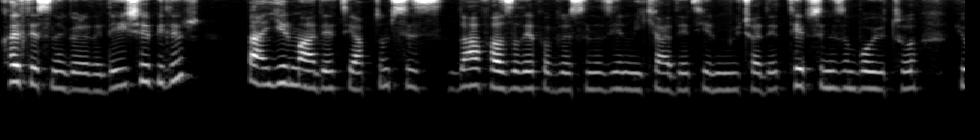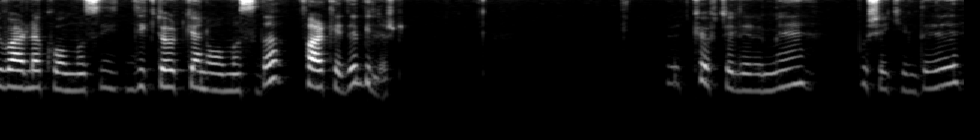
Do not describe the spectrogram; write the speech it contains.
kalitesine göre de değişebilir. Ben 20 adet yaptım. Siz daha fazla da yapabilirsiniz. 22 adet, 23 adet. Tepsinizin boyutu, yuvarlak olması, dikdörtgen olması da fark edebilir. Evet, köftelerimi bu şekilde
